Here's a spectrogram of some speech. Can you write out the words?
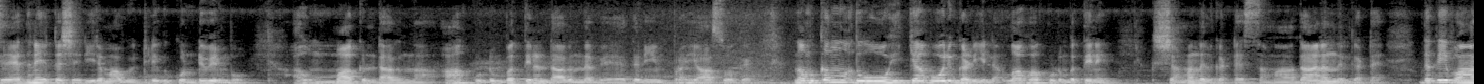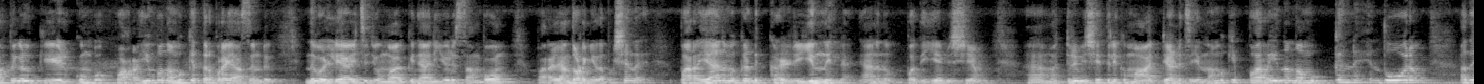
ചേതനയേറ്റ ശരീരം ആ വീട്ടിലേക്ക് കൊണ്ടുവരുമ്പോൾ ആ ഉമ്മാക്കുണ്ടാകുന്ന ആ കുടുംബത്തിനുണ്ടാകുന്ന വേദനയും പ്രയാസവും ഒക്കെ നമുക്കൊന്നും അത് ഊഹിക്കാൻ പോലും കഴിയില്ല. അള്ളാഹു ആ കുടുംബത്തിന് ക്ഷമ നൽകട്ടെ സമാധാനം നൽകട്ടെ. ഇതൊക്കെ ഈ വാർത്തകൾ കേൾക്കുമ്പോൾ പറയുമ്പോൾ നമുക്ക് എത്ര പ്രയാസമുണ്ട്. ഇന്ന് വെള്ളിയാഴ്ച ജുമാക്ക് ഞാൻ ഈ ഒരു സംഭവം പറയാൻ തുടങ്ങിയത്. പക്ഷെ പറയാൻ നമുക്ക് കണ്ട് കഴിയുന്നില്ല. ഞാനത് പതിയെ വിഷയം മറ്റൊരു വിഷയത്തിലേക്ക് മാറ്റുകയാണ് ചെയ്യുന്നത്. നമുക്ക് ഈ പറയുന്ന നമുക്ക് തന്നെ എന്തോരം അത്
